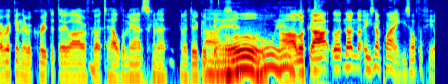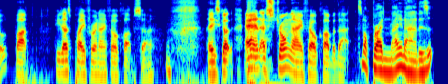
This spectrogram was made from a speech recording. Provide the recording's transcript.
I reckon the recruit that Delar have got to help them out is gonna gonna do good Oh, things. yeah. Oh, yeah. Uh, look, uh, no, no, he's not playing. He's off the field, but he does play for an AFL club, so he's got and a strong AFL club at that. It's not Brayden Maynard, is it?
